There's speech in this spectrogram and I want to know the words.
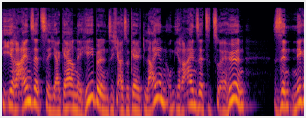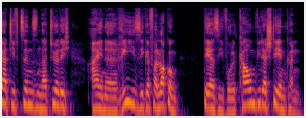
die ihre Einsätze ja gerne hebeln, sich also Geld leihen, um ihre Einsätze zu erhöhen, sind Negativzinsen natürlich eine riesige Verlockung, der sie wohl kaum widerstehen können.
